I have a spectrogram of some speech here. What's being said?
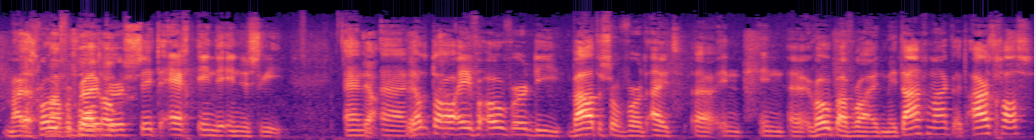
Maar de grote verbruikers zitten echt in de industrie. En ja, uh, je had het al even over, die waterstof wordt uit, uh, in, in Europa vooral uit methaan gemaakt, uit aardgas.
